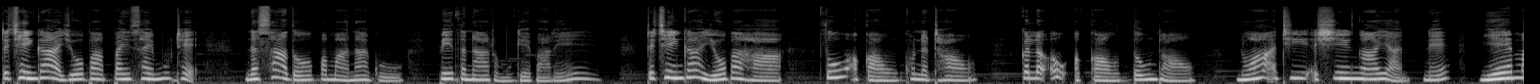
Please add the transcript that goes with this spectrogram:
တစ်ချိန်ကယောဘပိုင်ဆိုင်မှုထက်နှဆသောပမာဏကို ပေးသနာတော်မူခဲ့ပါတယ်။တစ်ချိန်ကယောဘဟာသိုးအကောင်9000ကလအုပ်အကောင်3000နွားအထီးအရှင်900နဲ့မြဲမ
